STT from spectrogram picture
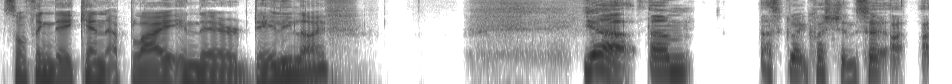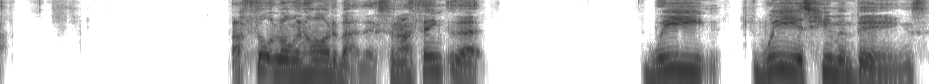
Something they can apply in their daily life? Yeah, um, that's a great question. So I, I, I've thought long and hard about this, and I think that we we as human beings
